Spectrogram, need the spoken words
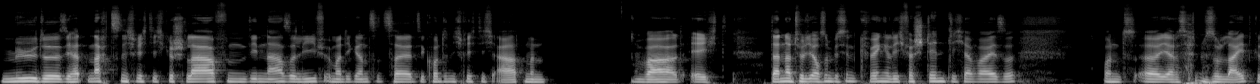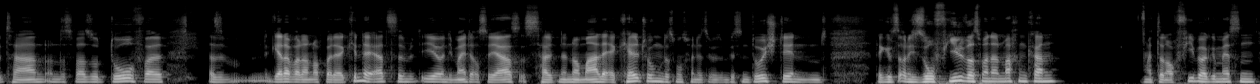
müde, sie hat nachts nicht richtig geschlafen, die Nase lief immer die ganze Zeit, sie konnte nicht richtig atmen. War halt echt. Dann natürlich auch so ein bisschen quengelig, verständlicherweise. Und äh, ja, das hat mir so leid getan und das war so doof, weil, also Gerda war dann auch bei der Kinderärztin mit ihr und die meinte auch so, ja, es ist halt eine normale Erkältung, das muss man jetzt irgendwie so ein bisschen durchstehen und da gibt es auch nicht so viel, was man dann machen kann hat dann auch Fieber gemessen,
